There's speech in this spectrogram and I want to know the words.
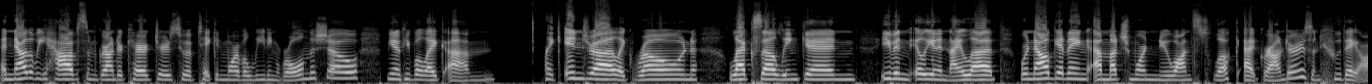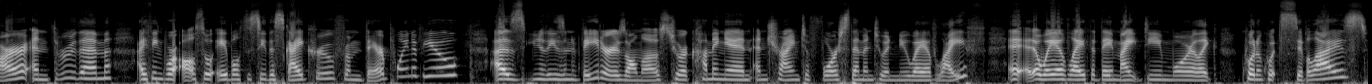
And now that we have some grounder characters who have taken more of a leading role in the show, you know, people like um like Indra, like Roan, Lexa, Lincoln, even Ilian and Niylah, we're now getting a much more nuanced look at grounders and who they are. And through them, I think we're also able to see the Sky Crew from their point of view as, you know, these invaders almost who are coming in and trying to force them into a new way of life, a, way of life that they might deem more like quote unquote civilized.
